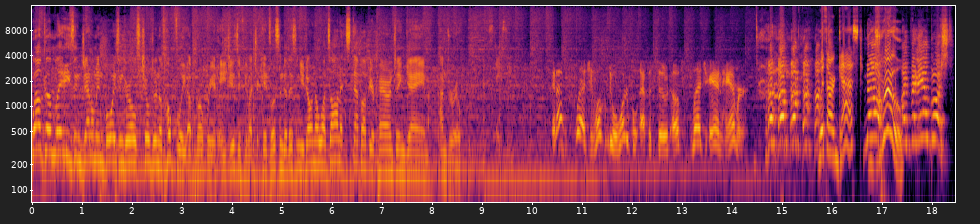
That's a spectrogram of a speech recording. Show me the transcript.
Welcome, ladies and gentlemen, boys and girls, children of hopefully appropriate ages. If you let your kids listen to this and you don't know what's on it, step up your parenting game. I'm Drew. I'm Stacey. And I'm Sledge, and welcome to a wonderful episode of Sledge and Hammer. With our guest, no! Drew. I've been ambushed!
